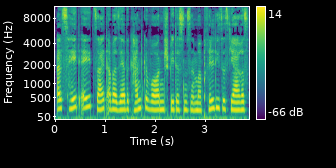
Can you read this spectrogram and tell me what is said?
als Hate Aid, seid aber sehr bekannt geworden, spätestens im April dieses Jahres,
